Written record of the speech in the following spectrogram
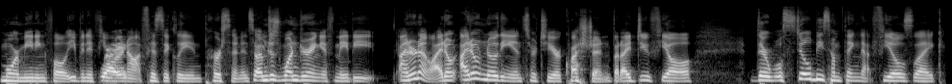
more meaningful, even if you right. are not physically in person. And so I'm just wondering if maybe I don't know. I don't I don't know the answer to your question, but I do feel there will still be something that feels like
